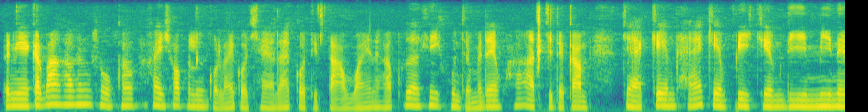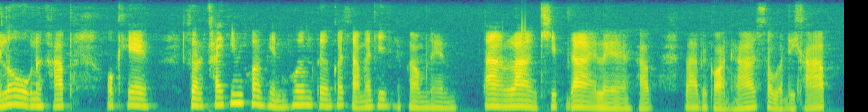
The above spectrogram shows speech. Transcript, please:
เป็นไงกันบ้างครับท่านผู้ชมครับถ้าใครชอบอย่าลืมกดไลค์กดแชร์และกดติดตามไว้นะครับ เพื่อที่คุณจะไม่ได้พลาดกิจกรรม แจกเกมแท้เกมฟรีเกมดีมีในโลกนะครับ โอเค ส่วนใครที่มีความเห็นเพิ่มเติมก็สามารถที่จะคอมเมนต์ด้านล่างคลิปได้เลยครับลาไปก่อนครับ สวัสดีครับ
